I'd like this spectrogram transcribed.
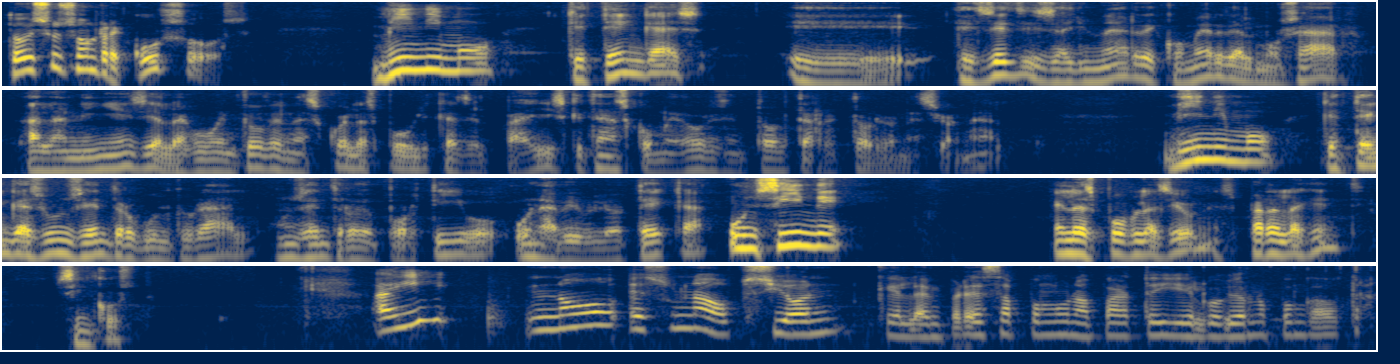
todo eso son recursos. Mínimo que tengas eh, desde desayunar, de comer, de almorzar a la niñez y a la juventud en las escuelas públicas del país, que tengas comedores en todo el territorio nacional. Mínimo que tengas un centro cultural, un centro deportivo, una biblioteca, un cine en las poblaciones para la gente, sin costo. Ahí no es una opción que la empresa ponga una parte y el gobierno ponga otra.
